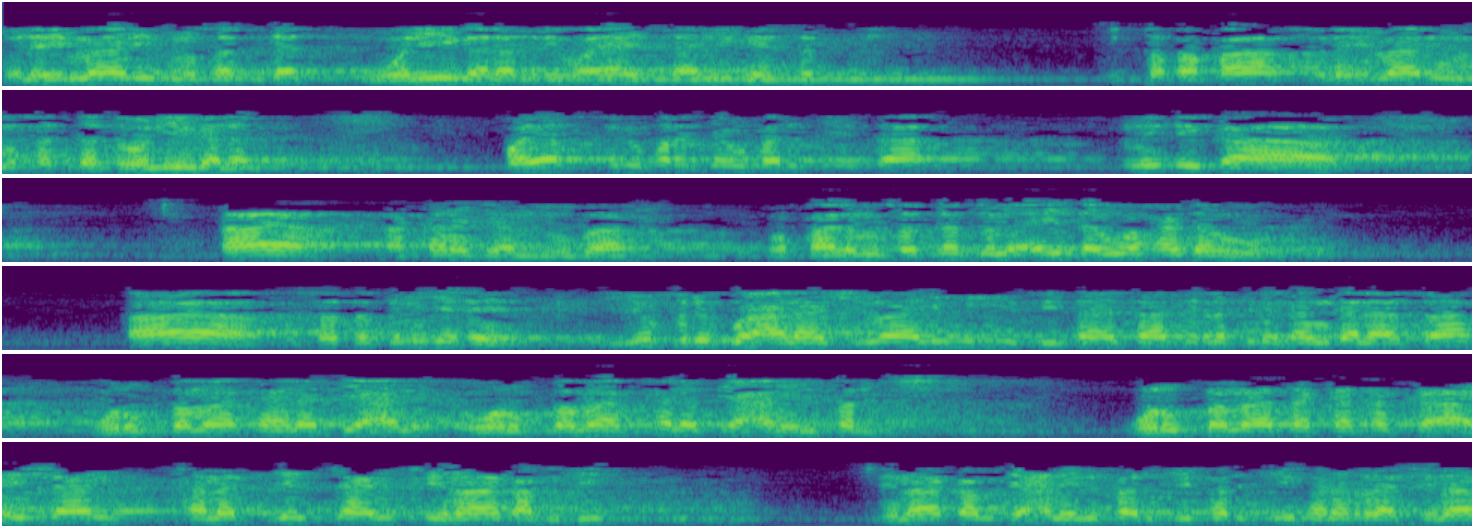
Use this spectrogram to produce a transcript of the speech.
سليمان مسدد ولي الرواية الثانية اتفقا سليمان مسدد ولي فيغسل فرجه فرجيسا ندكا آية أكن جندوبا. وقال مسدد أيضا وحده. آية مسدد نجده. يفرق على شماله بتايتات الرتب الأنجلاسة وربما كانت عن وربما كانت عن الفرج. وربما تكتك عائشة كانت ججان شنا قبدي عن الفرج فرجي فنرى شنا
